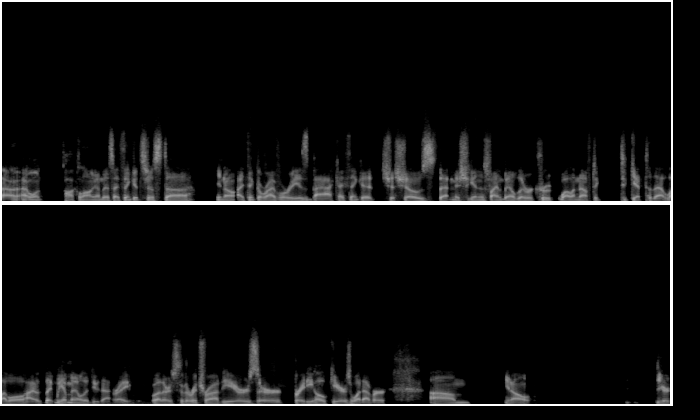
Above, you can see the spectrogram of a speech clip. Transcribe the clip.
I, I won't talk long on this. I think it's just, uh, you know, I think the rivalry is back. I think it just shows that Michigan has finally been able to recruit well enough to to get to that level. Ohio, we haven't been able to do that, right? Whether it's through the Rich Rod years or Brady Hoke years, whatever. Um, you know, your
